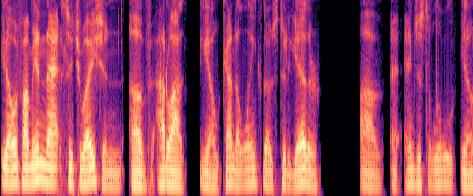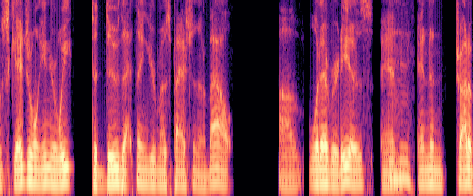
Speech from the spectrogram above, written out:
you know, if I'm in that situation of how do I, you know, kind of link those two together, uh, and just a little, you know, schedule in your week to do that thing you're most passionate about, uh, whatever it is, and Mhm. and then try to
